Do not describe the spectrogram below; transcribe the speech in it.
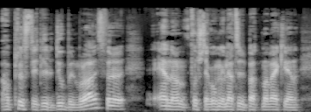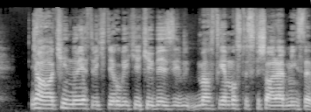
har plötsligt blivit dubbelmoralisk för en av de första gångerna typ att man verkligen Ja, kvinnor är jätteviktiga, hbtq, man måste försvara minst eh,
